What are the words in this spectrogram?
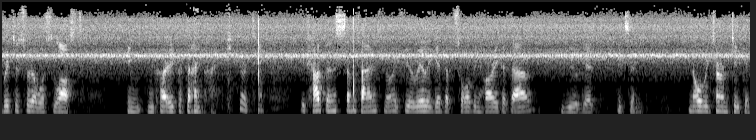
Vritrasura was lost in, in Harikatha and. It happens sometimes, no? If you really get absorbed in Harikatha, you get it's a no return ticket,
